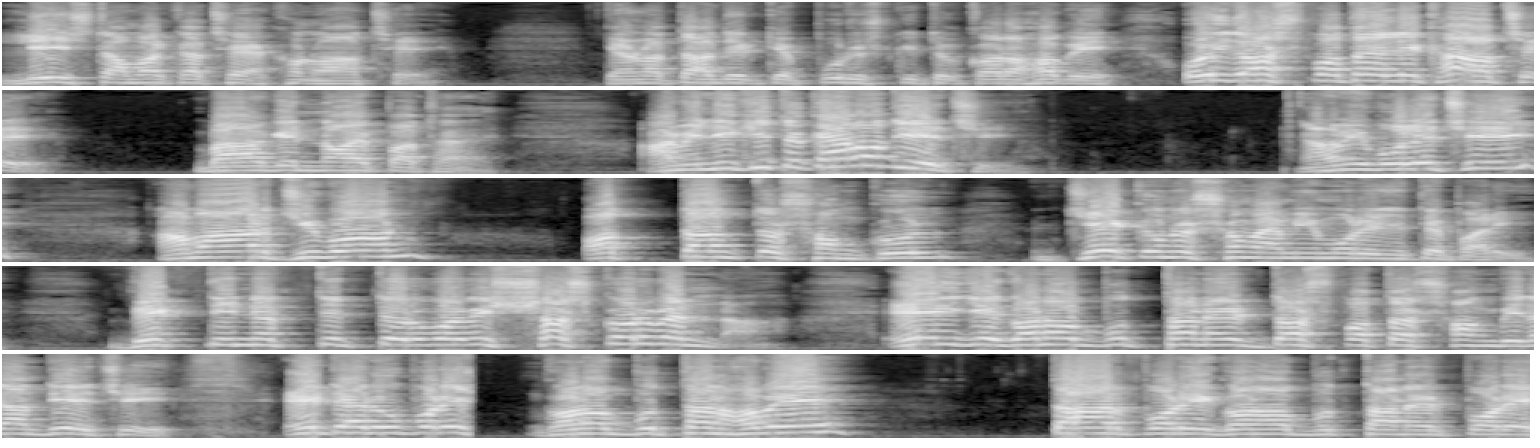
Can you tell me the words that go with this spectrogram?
লিস্ট আমার কাছে এখনও আছে। কেননা তাদেরকে পুরস্কৃত করা হবে। ওই দশ পাতায় লেখা আছে বা আগের নয় পাতায়। আমি লিখিত কেন দিয়েছি? আমি বলেছি, আমার জীবন অত্যন্ত সংকুল যে কোনো সময় আমি মরে যেতে পারি। ব্যক্তি নেতৃত্বের উপর বিশ্বাস করবেন না। এই যে গণঅভ্যুত্থানের দশ পাতার সংবিধান দিয়েছি, এটার উপরে গণঅভ্যুত্থান হবে, তারপরে গণঅভ্যুত্থানের পরে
